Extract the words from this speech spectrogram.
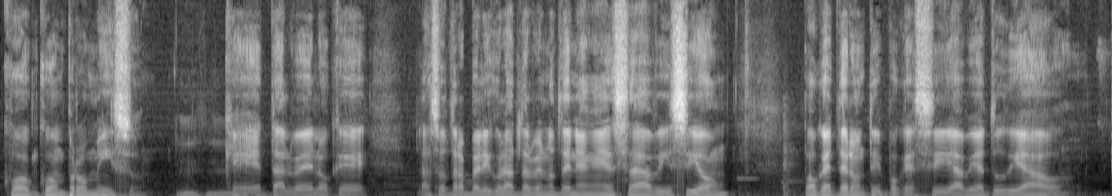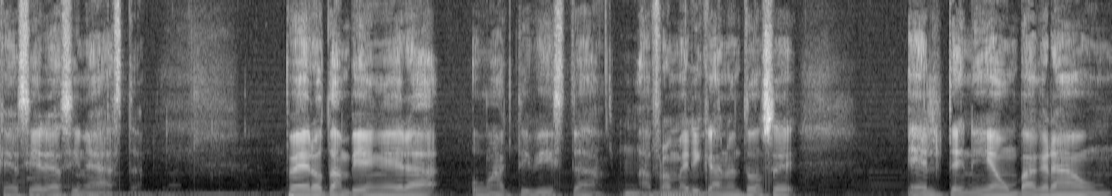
con compromiso. Que es tal vez lo que las otras películas tal vez no tenían esa visión. Porque este era un tipo que sí había estudiado, que sí era cineasta. Pero también era un activista afroamericano. Entonces, él tenía un background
